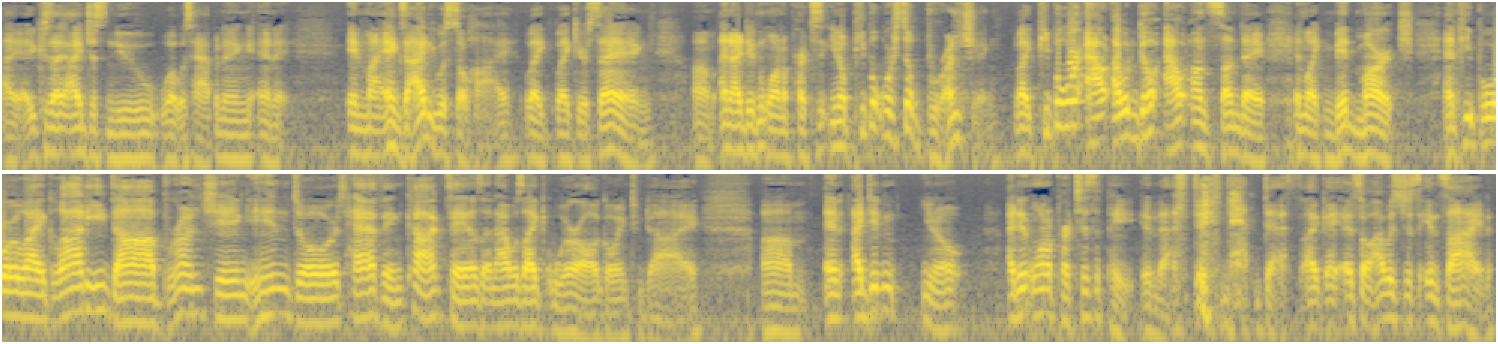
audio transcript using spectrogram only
I, because I, I just knew what was happening and it, and my anxiety was so high, like, like you're saying. Um, and I didn't want to participate. You know, people were still brunching. Like people were out. I would go out on Sunday in like mid March and people were like la di da brunching indoors, having cocktails. And I was like, we're all going to die. Um, and I didn't, you know, I didn't want to participate in that, in that death. Like, I, so I was just inside,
